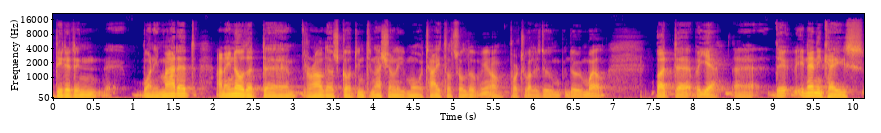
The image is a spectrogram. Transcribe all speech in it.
did it in when he mattered, and I know that uh, Ronaldo's got internationally more titles. Although you know Portugal is doing doing well, but uh, but yeah, uh, the, in any case, uh,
